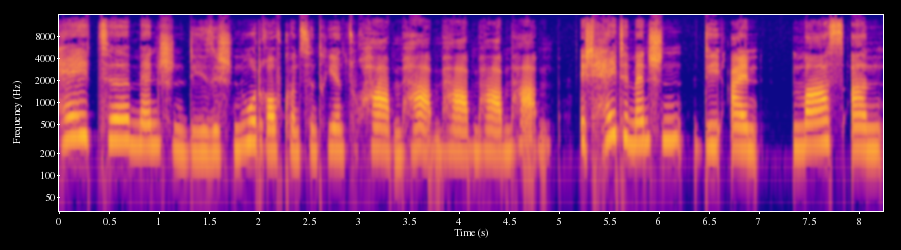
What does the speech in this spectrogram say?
hate Menschen, die sich nur darauf konzentrieren, zu haben, haben, haben, haben, haben. Ich hate Menschen, die ein Maß an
